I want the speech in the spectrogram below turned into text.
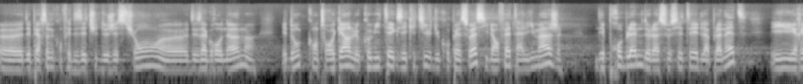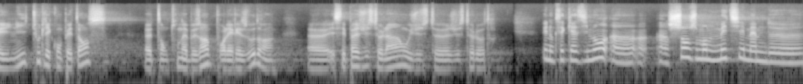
euh, des personnes qui ont fait des études de gestion, des agronomes. Et donc, quand on regarde le comité exécutif du groupe SOS, il est en fait à l'image des problèmes de la société et de la planète, et il réunit toutes les compétences dont on a besoin pour les résoudre. et c'est pas juste l'un ou juste, juste l'autre. Et donc c'est quasiment un, un, changement de métier même de,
